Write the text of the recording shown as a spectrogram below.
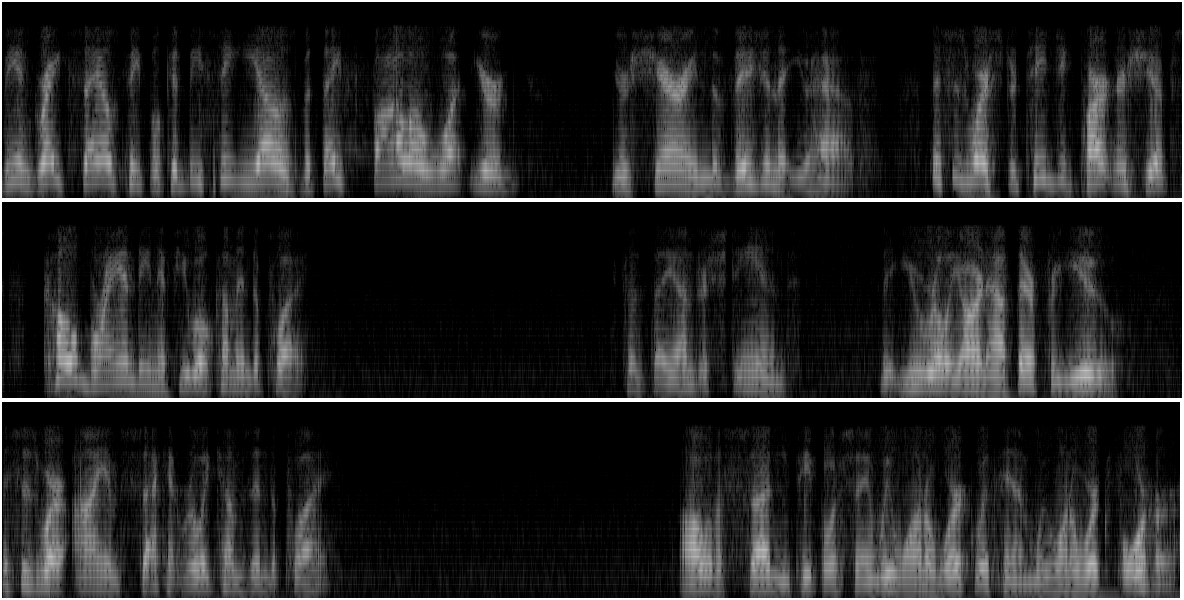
being great salespeople, could be CEOs, but they follow what you're you're sharing, the vision that you have. This is where strategic partnerships, co-branding, if you will, come into play. Because they understand that you really aren't out there for you. This is where I am second really comes into play. All of a sudden, people are saying, We want to work with him. We want to work for her.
